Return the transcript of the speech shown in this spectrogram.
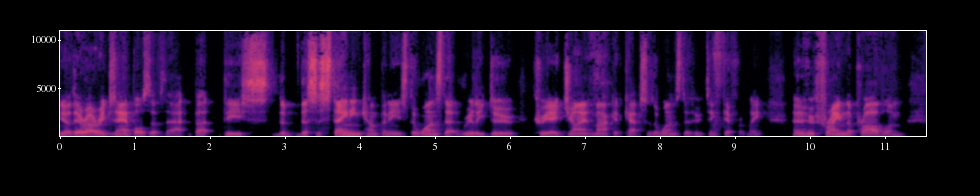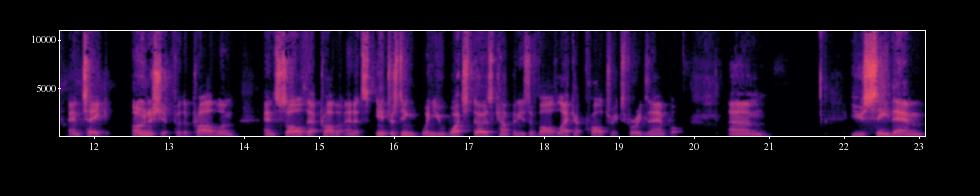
you know, there are examples of that, but the, the, the sustaining companies, the ones that really do create giant market caps are the ones that who think differently and who frame the problem and take ownership for the problem and solve that problem. And it's interesting when you watch those companies evolve, like a Qualtrics, for example, um, you see them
